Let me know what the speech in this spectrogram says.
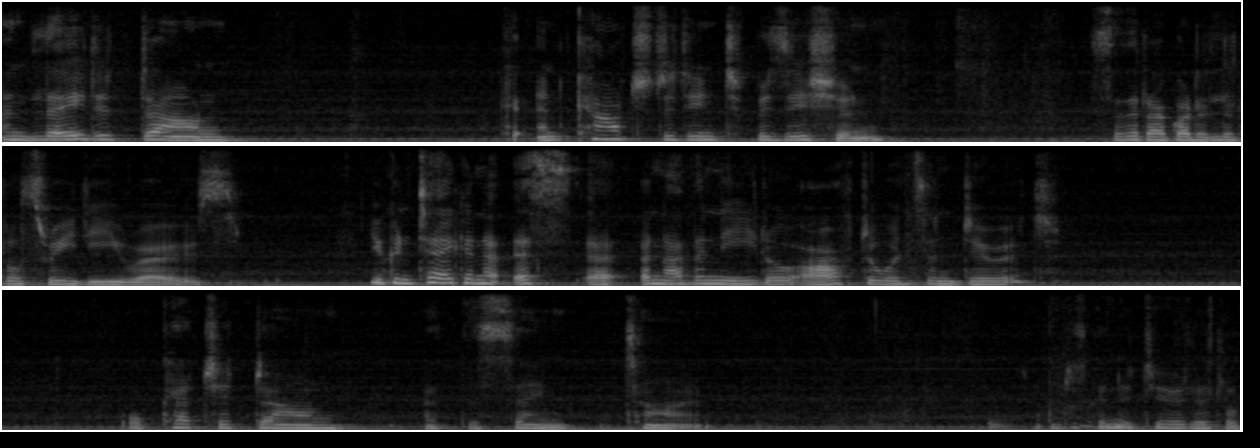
and laid it down and couched it into position so that I got a little 3D rose. You can take an, a a- another needle afterwards and do it or catch it down at the same time. I'm just going to do a little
